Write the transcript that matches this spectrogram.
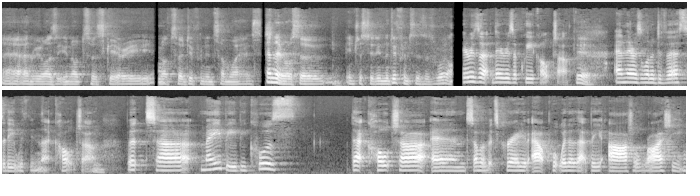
uh, and realise that you're not so scary, not so different in some ways. And they're also interested in the differences as well. There is a there is a queer culture, yeah, and there is a lot of diversity within that culture. Mm. But uh, maybe because that culture and some of its creative output, whether that be art or writing,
